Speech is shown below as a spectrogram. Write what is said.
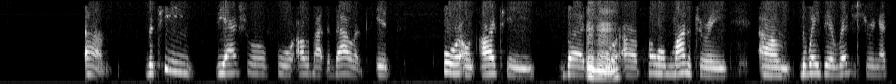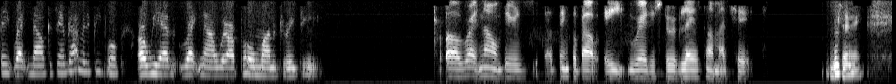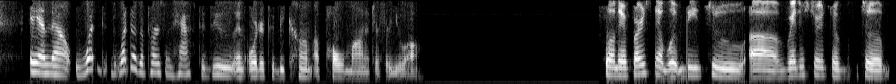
um, the team, the actual for all about the ballots. It's four on our team, but Mhm. for our poll monitoring, um, the way they're registering, I think right now, Cassandra, how many people are we have right now with our poll monitoring team? Uh, right now, there's I think about eight registered. Last time I checked. Okay. And now, what what does a person have to do in order to become a poll monitor for you all? So their first step would be to uh, register to to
